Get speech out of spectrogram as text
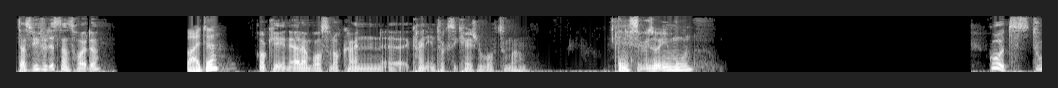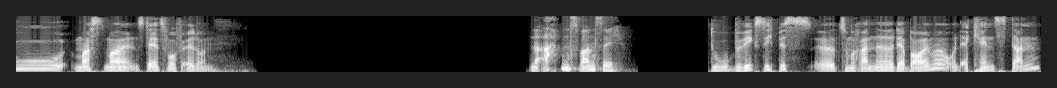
das wie viel ist das heute? Weite? Okay, na, dann brauchst du noch keinen, äh, keinen Intoxication-Wurf zu machen. Bin ich sowieso immun? Gut, du machst mal einen Stealth-Wurf, Eldon. Eine 28. Du bewegst dich bis äh, zum Rande der Bäume und erkennst dann,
